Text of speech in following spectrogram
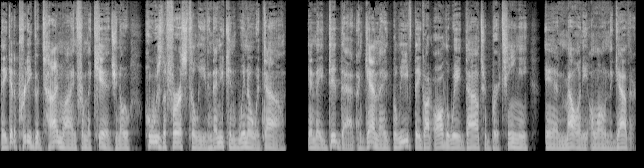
they get a pretty good timeline from the kids. You know, who was the first to leave, and then you can winnow it down. And they did that. Again, I believe they got all the way down to Bertini and Melanie alone together.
